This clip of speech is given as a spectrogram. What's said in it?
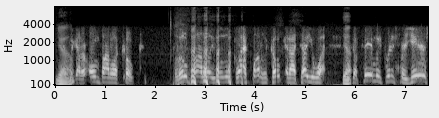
Yeah. And we got our own bottle of Coke. A little bottle, a little glass bottle of Coke. And I tell you what, Yeah. it's a family tradition for years.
